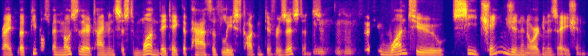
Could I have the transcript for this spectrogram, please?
right? But people spend most of their time in system one. They take the path of least cognitive resistance. Mm-hmm. So if you want to see change in an organization,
